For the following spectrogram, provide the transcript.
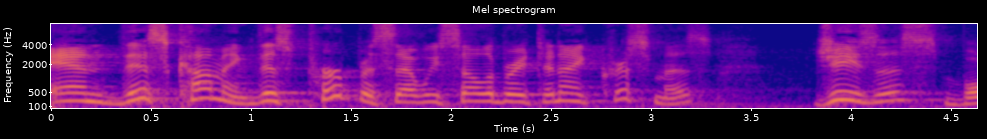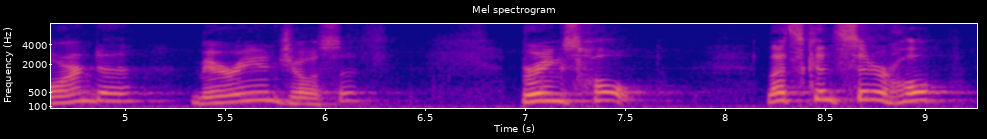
And this coming, this purpose that we celebrate tonight, Christmas, Jesus, born to Mary and Joseph, brings hope. Let's consider hope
